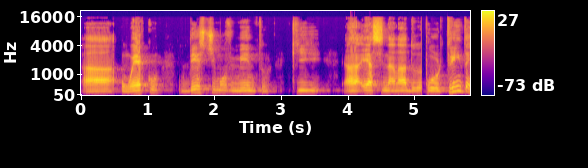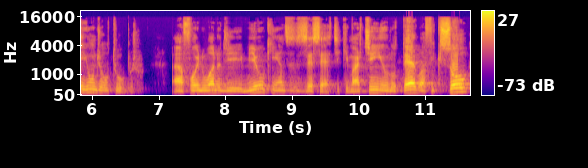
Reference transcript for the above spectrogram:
ah, o eco deste movimento que ah, é assinalado por 31 de outubro. Ah, foi no ano de 1517 que Martinho Lutero afixou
